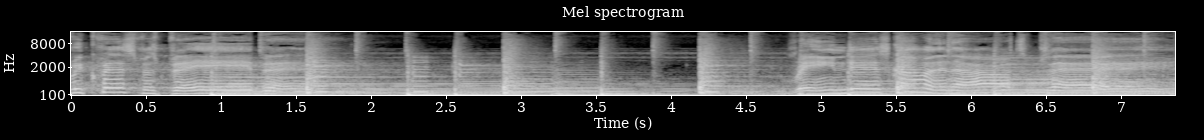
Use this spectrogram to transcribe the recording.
Merry Christmas, baby. Reindeer's coming out to play.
